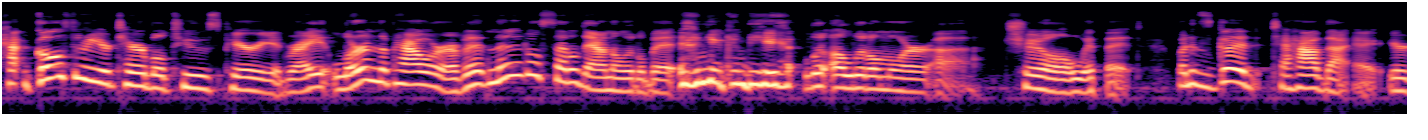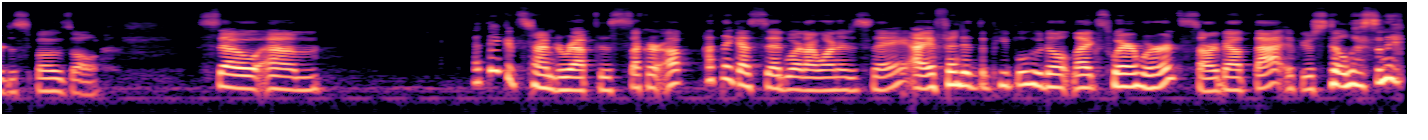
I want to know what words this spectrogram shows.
ha- go through your terrible twos period, right? Learn the power of it, and then it'll settle down a little bit, and you can be a little more uh, chill with it. But it's good to have that at your disposal. So, um, I think it's time to wrap this sucker up. I think I said what I wanted to say. I offended the people who don't like swear words. Sorry about that if you're still listening.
